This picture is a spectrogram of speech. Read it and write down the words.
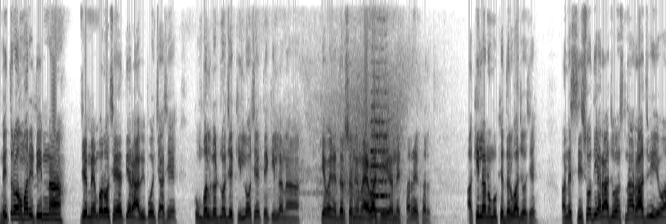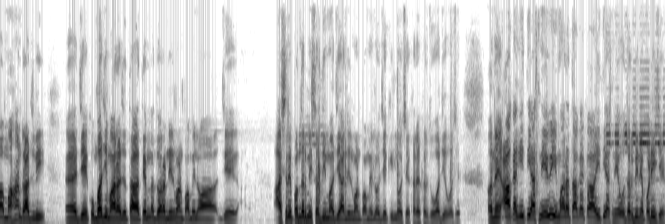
મિત્રો, અમારી ટીમના જે મેમ્બરો છે અત્યારે આવી પહોંચ્યા છે. કુંભલગઢનો જે કિલ્લો છે, તે કિલ્લાના કહેવાય ને દર્શનમાં આવ્યા છીએ અને ખરેખર આ કિલ્લાનો મુખ્ય દરવાજો છે. અને સિસોદિયા રાજવંશના રાજવી એવા મહાન રાજવી જે કુંભાજી મહારાજ હતા, તેમના દ્વારા નિર્માણ પામેલો આ જે આશરે પંદરમી સદીમાં જે આ નિર્માણ પામેલો જે કિલ્લો છે, ખરેખર જોવા જેવો છે. અને આ કંઈક ઇતિહાસની એવી ઇમારત, આ કંઈક આ ઇતિહાસની એવો ધરબીને પડી છે.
